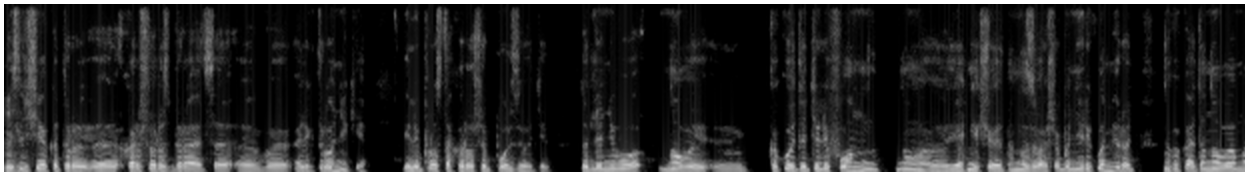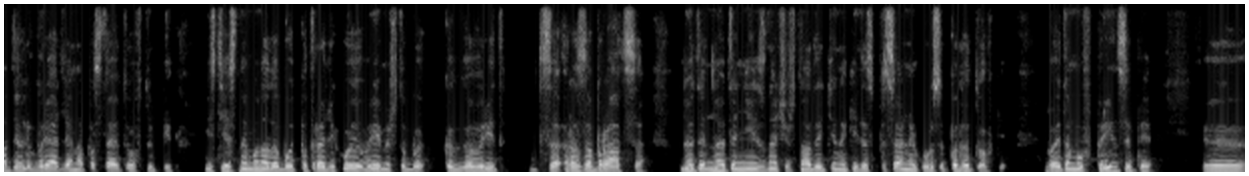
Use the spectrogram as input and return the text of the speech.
Если человек, который хорошо разбирается в электронике или просто хороший пользователь, то для него новый какой-то телефон, ну, я не хочу это называть, чтобы не рекламировать, но какая-то новая модель, вряд ли она поставит его в тупик. Естественно, ему надо будет потратить какое время, чтобы, как говорится, разобраться, но это, но это не значит, что надо идти на какие-то специальные курсы подготовки. Поэтому, в принципе, э,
